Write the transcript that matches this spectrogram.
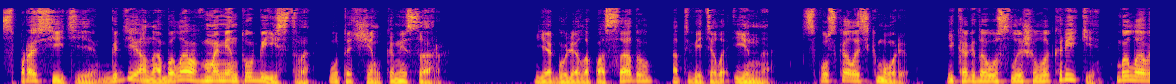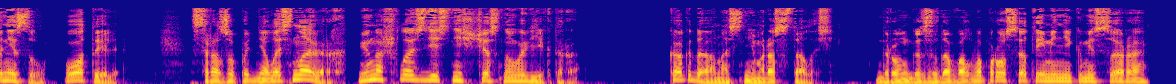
Спросите, где она была в момент убийства, уточнил комиссар. Я гуляла по саду, ответила Инна. Спускалась к морю, и когда услышала крики, была внизу, у отеля. Сразу поднялась наверх и нашла здесь несчастного Виктора. Когда она с ним рассталась? Дронго задавал вопросы от имени комиссара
